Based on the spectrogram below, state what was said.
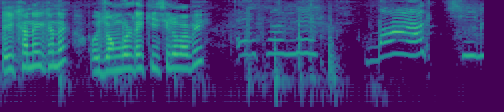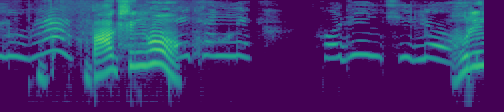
এইখানে এখানে ওই জঙ্গলটায় কী ছিল ভাবি? বাঘ সিংহ? হরিণ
